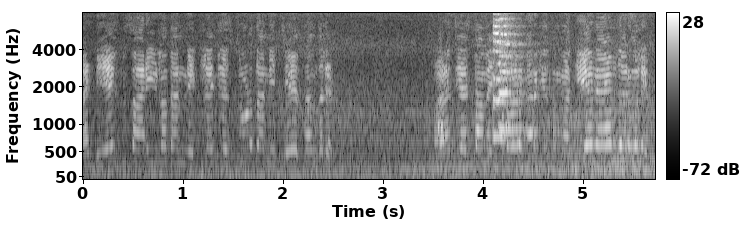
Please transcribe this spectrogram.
అండ్ డిఎస్పీ సార్ ఇలా దాన్ని నెగ్లెక్ట్ చేస్తున్నాడు దాన్ని చేస్తాను అరెస్ట్ చేస్తాను ఇక్కడ అరెస్ట్ చేస్తాను ఏ న్యాయం జరగలేదు.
